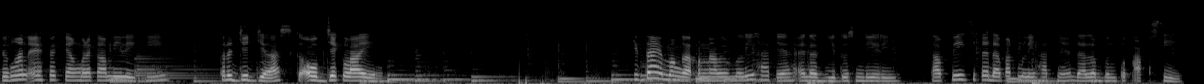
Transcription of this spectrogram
dengan efek yang mereka miliki terjejas ke objek lain. Kita emang nggak pernah melihat ya energi itu sendiri, tapi kita dapat melihatnya dalam bentuk aksi.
